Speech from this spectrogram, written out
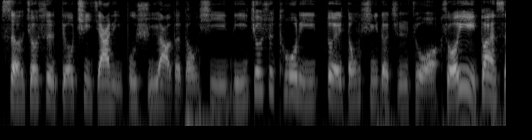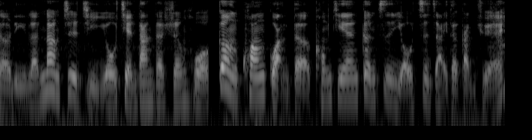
舍就是丢弃家里不需要的东西，离就是脱离对东西的执着。所以断舍离能让自己有简单的生活，更宽广的空间，更自由自在的感觉。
